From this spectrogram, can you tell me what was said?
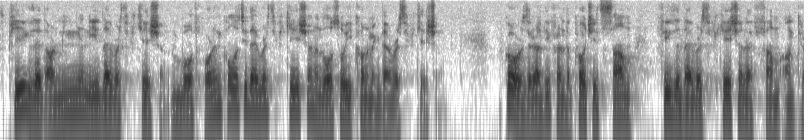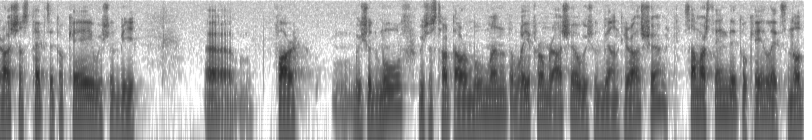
speak that Armenia needs diversification, both foreign policy diversification and also economic diversification. Of course, there are different approaches. Some see the diversification as some anti-Russian steps that okay, we should be uh, far, we should move, we should start our movement away from Russia, we should be anti-Russia. Some are saying that okay, let's not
